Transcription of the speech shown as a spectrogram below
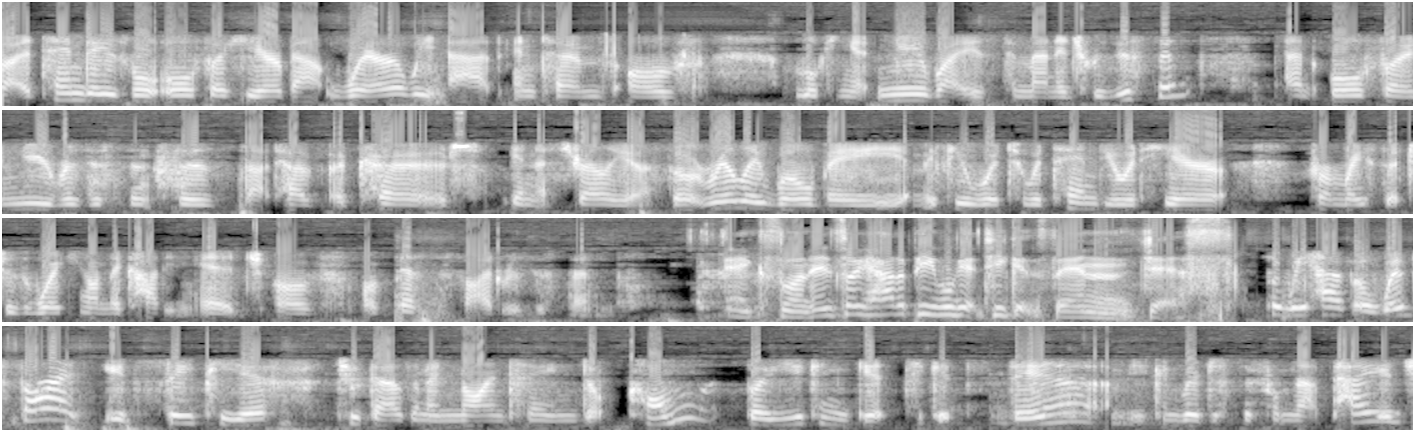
but attendees will also hear about where are we at in terms of looking at new ways to manage resistance and also new resistances that have occurred in Australia. So it really will be, if you were to attend, you would hear from researchers working on the cutting edge of, of pesticide resistance. Excellent. And so, how do people get tickets then, Jess? So, we have a website, it's cpf2019.com, so you can get tickets there. You can register from that page.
